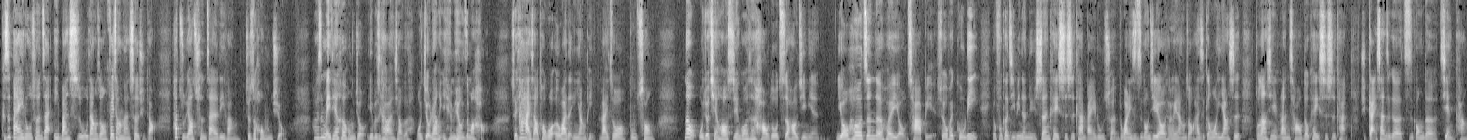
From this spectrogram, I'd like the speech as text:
可是白藜芦醇在一般食物当中非常难摄取到，它主要存在的地方就是红酒，可是每天喝红酒也不是开玩笑的，我酒量也没有这么好，所以它还是要透过额外的营养品来做补充。那我就前后实验过，是好多次，好几年有喝真的会有差别，所以我会鼓励有妇科疾病的女生可以试试看白藜芦醇，不管你是子宫肌瘤、巧克力囊肿，还是跟我一样是多囊性卵巢，都可以试试看，去改善这个子宫的健康。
